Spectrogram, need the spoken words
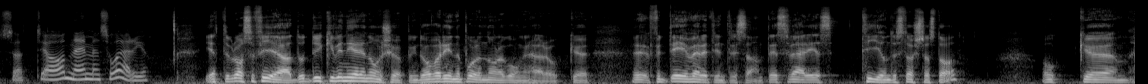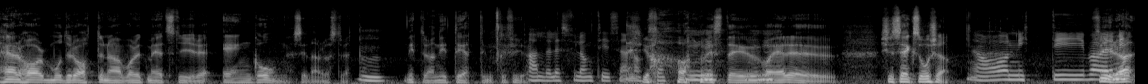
så att ja, nej men så är det ju. Jättebra Sofia, då dyker vi ner i Norrköping. Du har varit inne på det några gånger här. Och, för det är väldigt intressant. Det är Sveriges tionde största stad. Och eh, här har Moderaterna varit med i ett styre en gång sedan rösträtten. Mm. 1991 till 94. Alldeles för lång tid sedan också. Ja, mm. visst. Det är ju, mm. vad är det? 26 år sedan? Ja, 90, vad Fyra, det,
